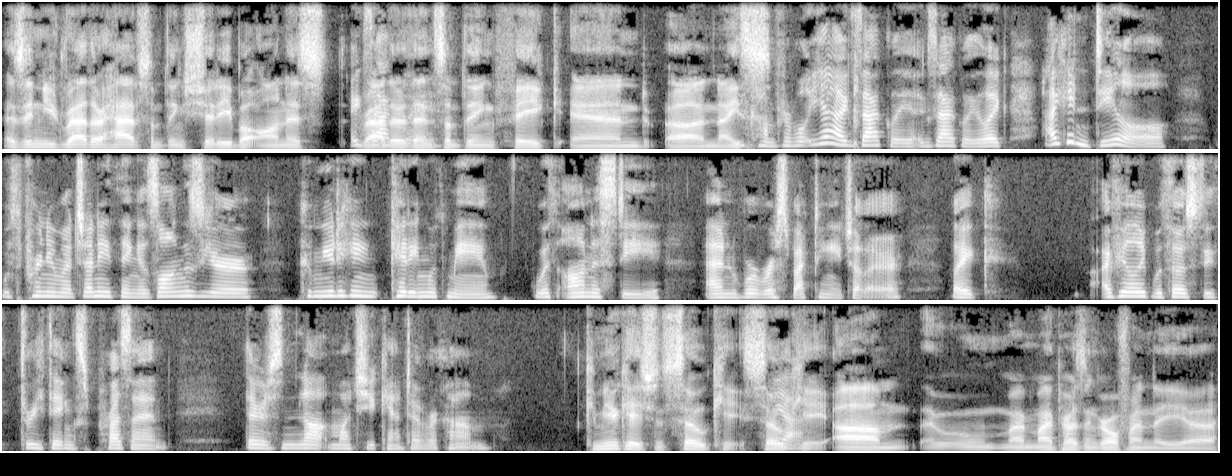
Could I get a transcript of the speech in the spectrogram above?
As in, you'd rather have something shitty but honest rather than something fake and uh, nice. comfortable. Yeah, exactly, exactly. Like I can deal with pretty much anything as long as you're communicating with me with honesty and we're respecting each other. Like I feel like with those th- three things present, there's not much you can't overcome. Communication's so key, so Yeah. key. Um, my my present girlfriend, the uh,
